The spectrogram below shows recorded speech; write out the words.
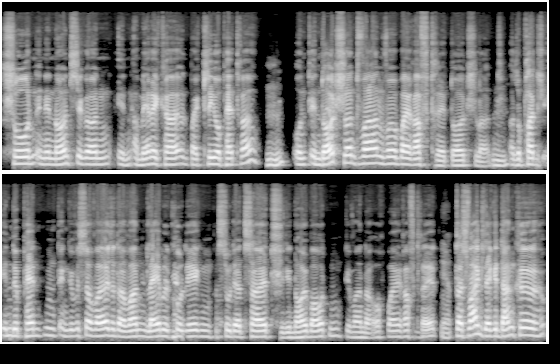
schon in den 90ern in Amerika bei Cleopatra mhm. und in Deutschland waren wir bei Raftrade Deutschland. Mhm. Also praktisch independent in gewisser Weise. Da waren Labelkollegen ja. zu der Zeit wie die Neubauten, die waren da auch bei Raftrade. Ja. Das war eigentlich der Gedanke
